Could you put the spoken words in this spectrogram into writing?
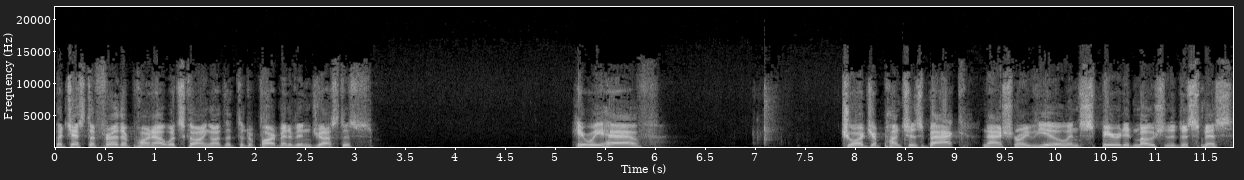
But just to further point out what's going on at the Department of Injustice, here we have Georgia punches back, National Review, in spirited motion to dismiss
